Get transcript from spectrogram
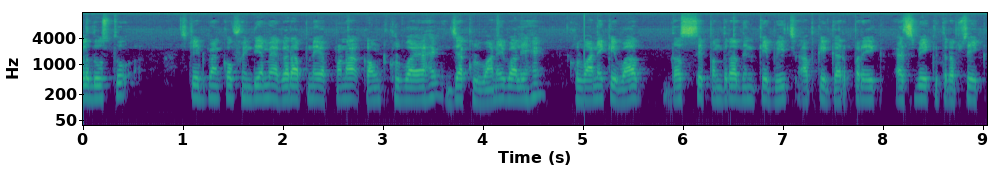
हेलो दोस्तों, स्टेट बैंक ऑफ़ इंडिया में अगर आपने अपना अकाउंट खुलवाया है, या खुलवाने वाले हैं, खुलवाने के बाद 10 से 15 दिन के बीच आपके घर पर एक एस की तरफ़ से एक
